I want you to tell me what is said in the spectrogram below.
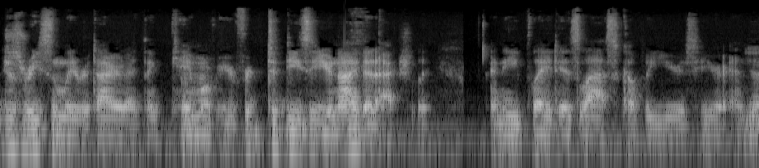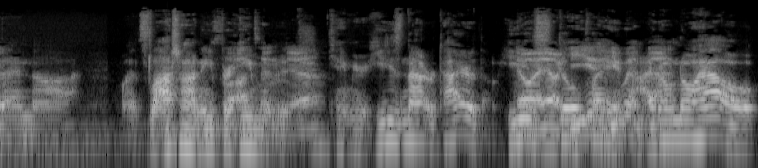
just recently retired, I think, came over here for to DC United actually, and he played his last couple years here, and Yeah. then. Uh, well, Zlatan Ibrahimovic yeah. came here. He does not retire though. He No, is still He- he playing. went I don't know how,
